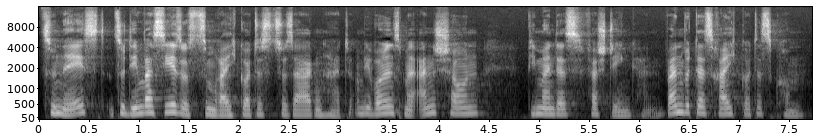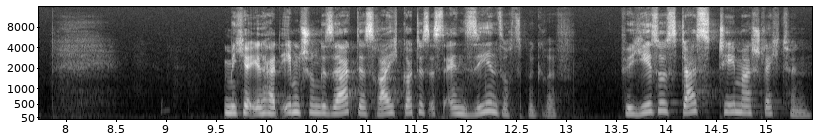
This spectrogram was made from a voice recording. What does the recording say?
zunächst zu dem, was Jesus zum Reich Gottes zu sagen hat. Und wir wollen uns mal anschauen, wie man das verstehen kann. Wann wird das Reich Gottes kommen? Michael hat eben schon gesagt, das Reich Gottes ist ein Sehnsuchtsbegriff. Für Jesus das Thema schlechthin.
